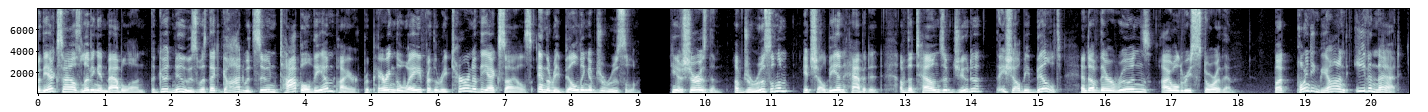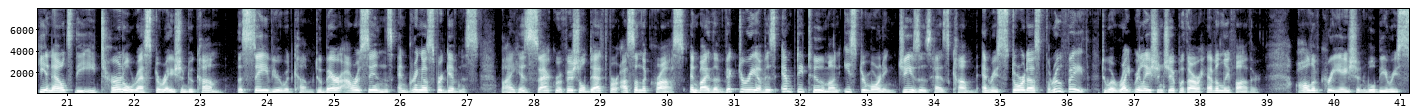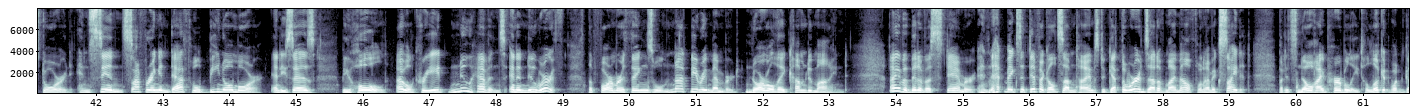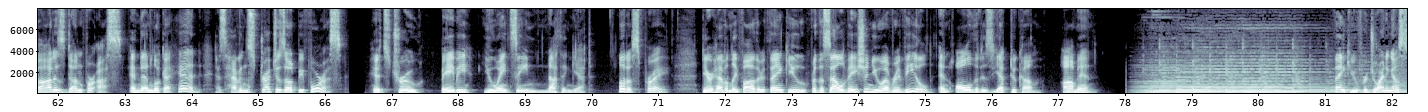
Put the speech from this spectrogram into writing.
For the exiles living in Babylon, the good news was that God would soon topple the empire, preparing the way for the return of the exiles and the rebuilding of Jerusalem. He assures them, Of Jerusalem it shall be inhabited, of the towns of Judah they shall be built, and of their ruins I will restore them. But pointing beyond even that, he announced the eternal restoration to come, the Savior would come to bear our sins and bring us forgiveness. By his sacrificial death for us on the cross, and by the victory of his empty tomb on Easter morning, Jesus has come and restored us through faith to a right relationship with our Heavenly Father. All of creation will be restored, and sin, suffering, and death will be no more. And he says, Behold, I will create new heavens and a new earth. The former things will not be remembered, nor will they come to mind. I have a bit of a stammer, and that makes it difficult sometimes to get the words out of my mouth when I'm excited. But it's no hyperbole to look at what God has done for us, and then look ahead as heaven stretches out before us. It's true, baby, you ain't seen nothing yet. Let us pray. Dear Heavenly Father, thank you for the salvation you have revealed and all that is yet to come. Amen. Thank you for joining us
